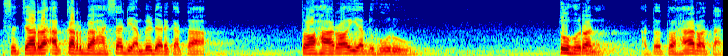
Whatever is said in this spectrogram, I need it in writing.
secara akar bahasa diambil dari kata tahara yadhuru. Tuhran atau taharatan.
